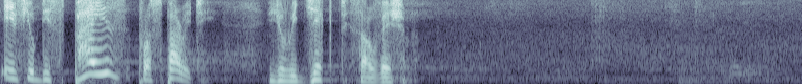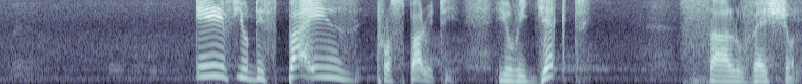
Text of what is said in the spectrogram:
If you despise prosperity, you reject salvation. if you despise prosperity, you reject salvation.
